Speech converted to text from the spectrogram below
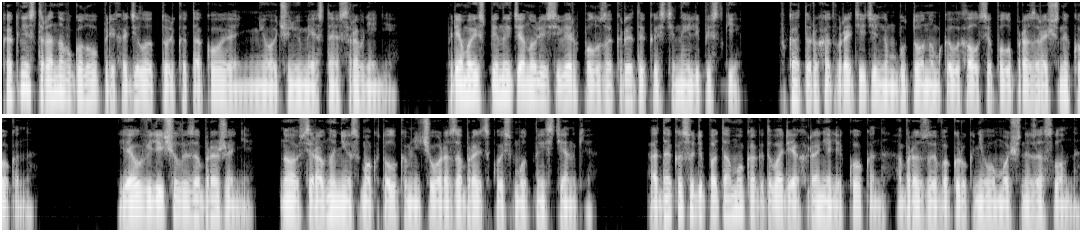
Как ни странно, в голову приходило только такое не очень уместное сравнение. Прямо из спины тянулись вверх полузакрытые костяные лепестки, в которых отвратительным бутоном колыхался полупрозрачный кокон. Я увеличил изображение, но все равно не смог толком ничего разобрать сквозь мутные стенки. Однако, судя по тому, как твари охраняли кокон, образуя вокруг него мощный заслон,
